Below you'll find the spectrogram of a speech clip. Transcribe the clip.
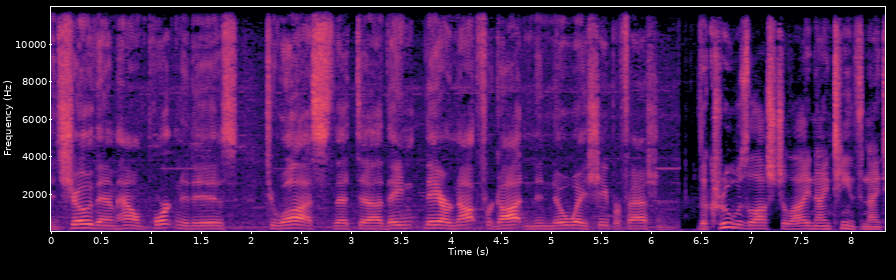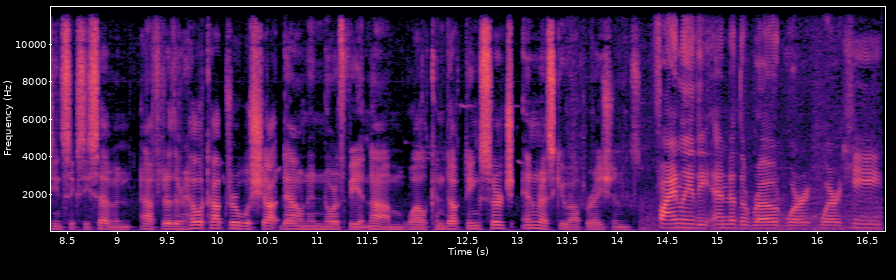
and show them how important it is to us that uh, they, they are not forgotten in no way, shape, or fashion. The crew was lost July 19, 1967, after their helicopter was shot down in North Vietnam while conducting search and rescue operations. Finally, the end of the road where, where he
